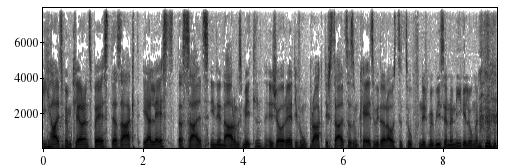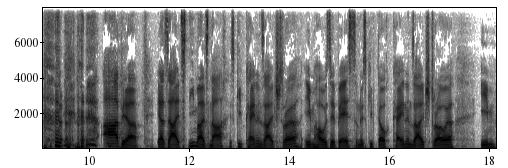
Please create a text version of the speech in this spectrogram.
Ich halte es mit dem Clarence Best, der sagt, er lässt das Salz in den Nahrungsmitteln. Ist ja auch relativ unpraktisch, Salz aus dem Käse wieder rauszuzupfen, ist mir bisher noch nie gelungen. Aber er salzt niemals nach. Es gibt keinen Salzstreuer im Hause Best und es gibt auch keinen Salzstreuer im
